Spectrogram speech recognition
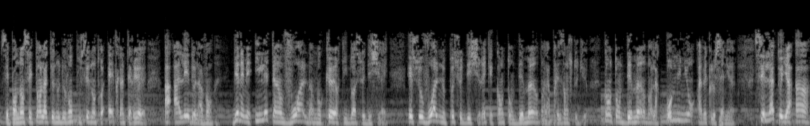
C'est pendant ces temps-là que nous devons pousser notre être intérieur à aller de l'avant. Bien aimé, il est un voile dans nos cœurs qui doit se déchirer. Et ce voile ne peut se déchirer que quand on demeure dans la présence de Dieu, quand on demeure dans la communion avec le Seigneur. C'est là qu'il y a un,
